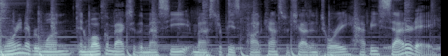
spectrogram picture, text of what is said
Good morning, everyone, and welcome back to the Messy Masterpiece podcast with Chad and Tori. Happy Saturday.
